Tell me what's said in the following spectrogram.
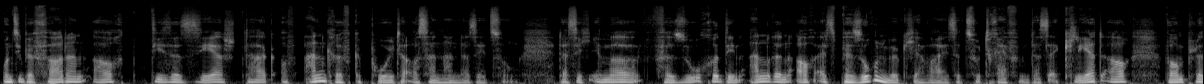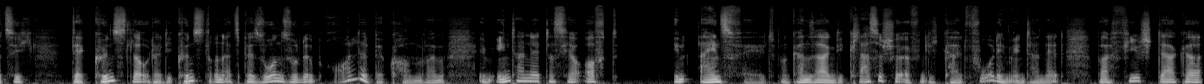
und sie befördern auch diese sehr stark auf Angriff gepolte Auseinandersetzung, dass ich immer versuche, den anderen auch als Person möglicherweise zu treffen. Das erklärt auch, warum plötzlich der Künstler oder die Künstlerin als Person so eine Rolle bekommen, weil im Internet das ja oft in eins fällt. Man kann sagen, die klassische Öffentlichkeit vor dem Internet war viel stärker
